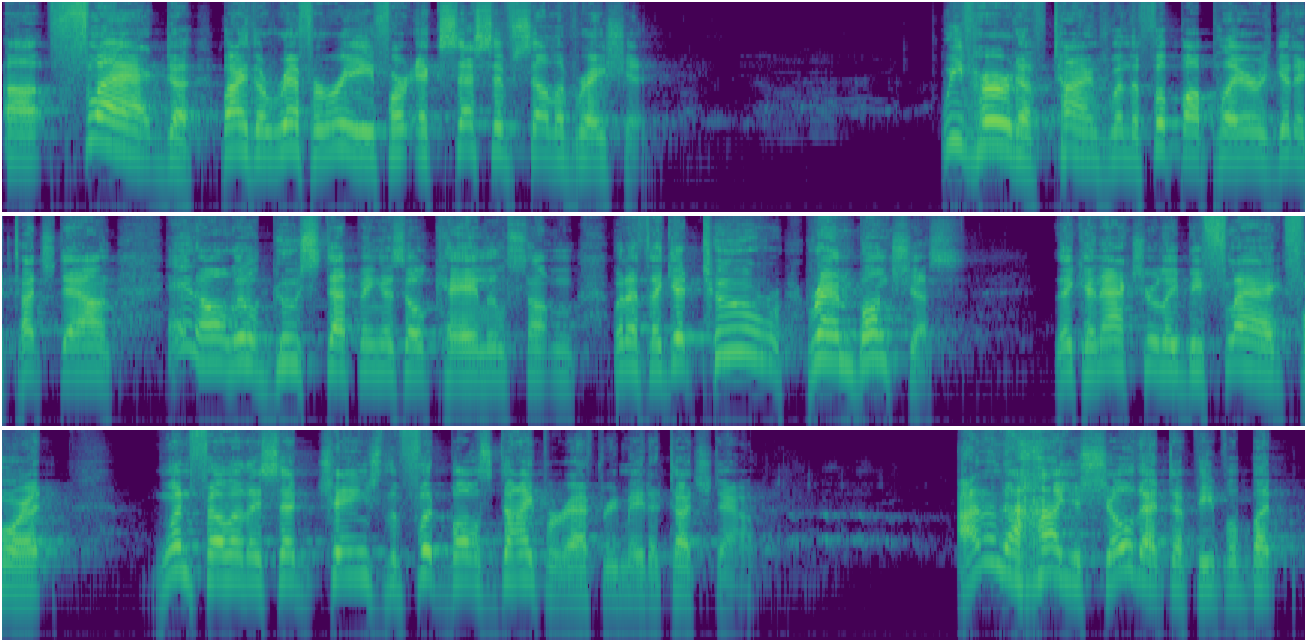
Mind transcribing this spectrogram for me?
uh, flagged by the referee for excessive celebration. We've heard of times when the football players get a touchdown, you know, a little goose stepping is okay, a little something. But if they get too rambunctious, they can actually be flagged for it. One fella, they said, changed the football's diaper after he made a touchdown. I don't know how you show that to people, but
